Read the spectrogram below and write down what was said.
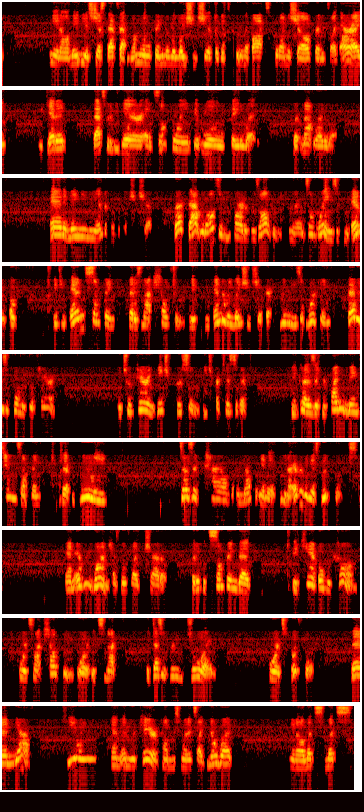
you know maybe it's just that's that one little thing in the relationship that gets put in a box, put on the shelf, and it's like all right, we get it. That's going to be there, and at some point it will fade away, but not right away. And it may mean the end of the relationship but that would also be part of resolving it. You know, in some ways, if you end a, if you end something that is not healthy, if you end a relationship that really isn't working, that is a form of repairing. It's repairing each person, each participant. Because if you're fighting to maintain something that really doesn't have enough in it, you know, everything has good points. And everyone has both light and shadow. But if it's something that it can't overcome, or it's not healthy, or it's not, it doesn't bring joy, or it's hurtful, then yeah, and, and repair comes when it's like, you know what, you know, let's let's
